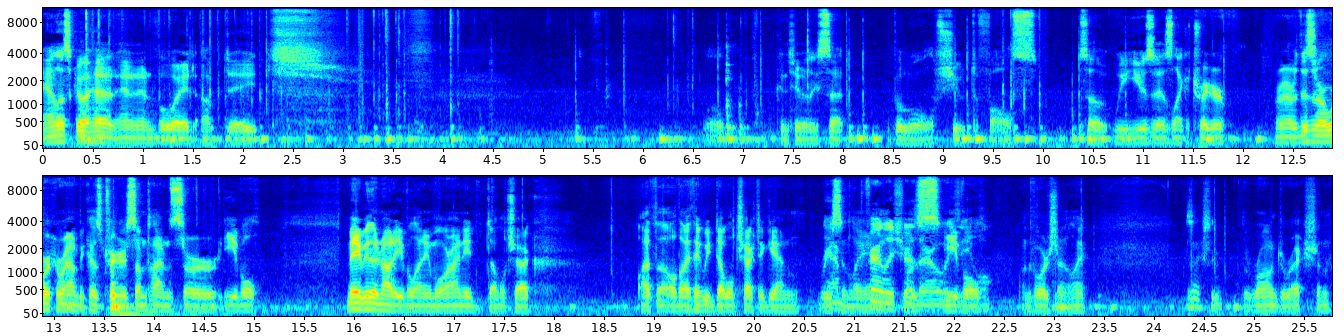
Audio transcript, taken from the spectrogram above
And let's go ahead and void update. We'll continually set bool shoot to false, so we use it as like a trigger. Remember, this is our workaround because triggers sometimes are evil. Maybe they're not evil anymore. I need to double check. I th- although I think we double checked again recently. and fairly sure they're always evil. Unfortunately, it's actually the wrong direction.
